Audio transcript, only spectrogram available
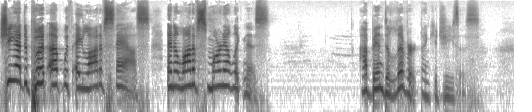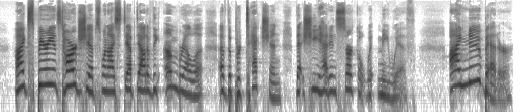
She had to put up with a lot of sass and a lot of smart aleckness. I've been delivered. Thank you, Jesus. I experienced hardships when I stepped out of the umbrella of the protection that she had encircled me with. I knew better,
